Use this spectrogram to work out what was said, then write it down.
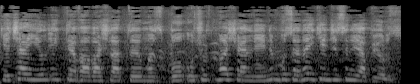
geçen yıl ilk defa başlattığımız bu uçurtma şenliğinin bu sene ikincisini yapıyoruz.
